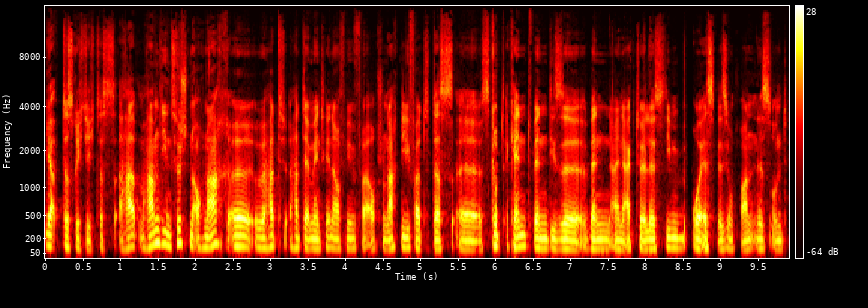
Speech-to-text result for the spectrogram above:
Ja, das ist richtig. Das haben die inzwischen auch nach, äh, hat, hat der Maintainer auf jeden Fall auch schon nachgeliefert. Das äh, Skript erkennt, wenn diese, wenn eine aktuelle Steam OS-Version vorhanden ist und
